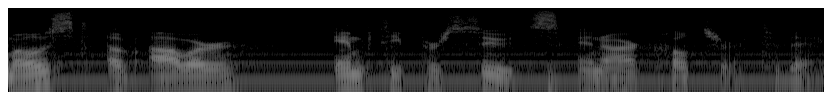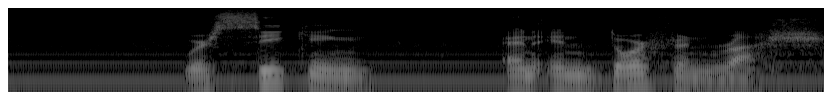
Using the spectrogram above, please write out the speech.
most of our empty pursuits in our culture today. We're seeking an endorphin rush.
